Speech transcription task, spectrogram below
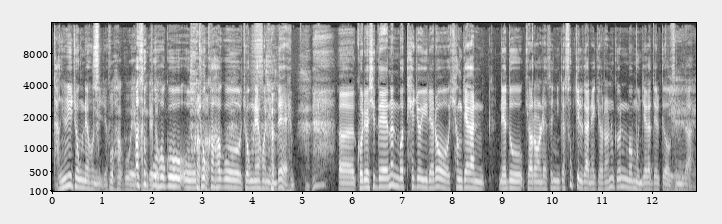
당연히 종래혼이죠. 숙부하고의 아, 관계도 숙부하고 어, 조카하고 종래혼인데 어, 고려 시대는 뭐 태조 이래로 형제간에도 결혼을 했으니까 숙질간의 결혼은 그건 뭐 문제가 될 게 없습니다. 예.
